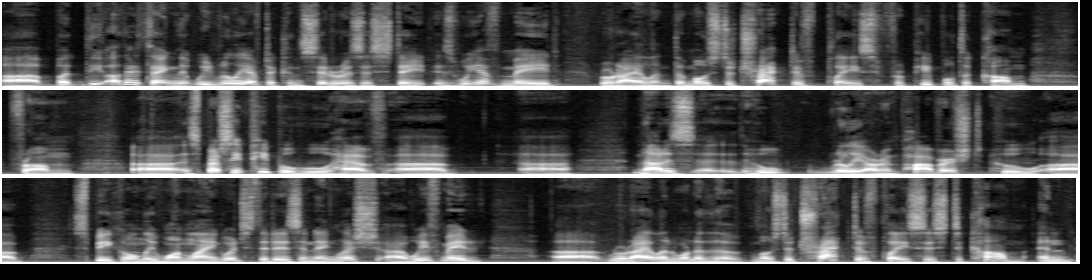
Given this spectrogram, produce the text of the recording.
Uh, but the other thing that we really have to consider as a state is we have made Rhode Island the most attractive place for people to come from, uh, especially people who have uh, uh not as uh, who really are impoverished, who uh, speak only one language that is in English. we've made Rhode Island one of the most attractive places to come, and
